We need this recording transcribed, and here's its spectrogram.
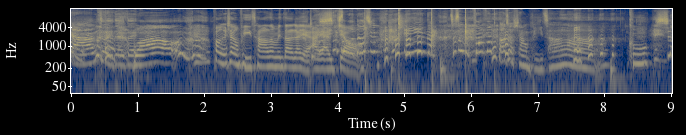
讲，对对对，哇哦！放个橡皮擦，那边大家也哀哀叫。橡皮擦啦，哭。橡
